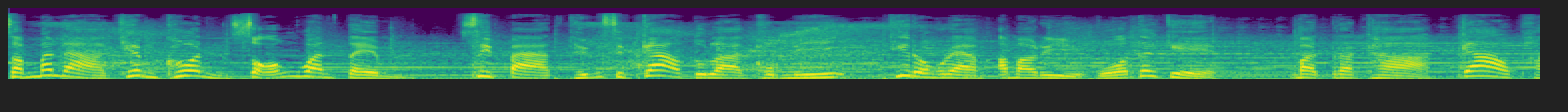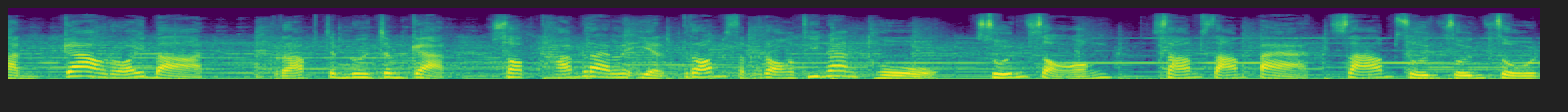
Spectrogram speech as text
สัมมนาเข้มข้น 2 วันเต็ม 18-19 ตุลาคมนี้ที่โรงแรมอมารีวอเตอร์เกต บัตรราคา 9,900 บาท รับจำนวนจำกัด สอบถามรายละเอียดพร้อมสำรองที่นั่งโทร 02 338 3000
